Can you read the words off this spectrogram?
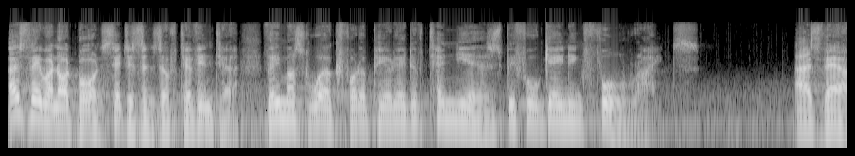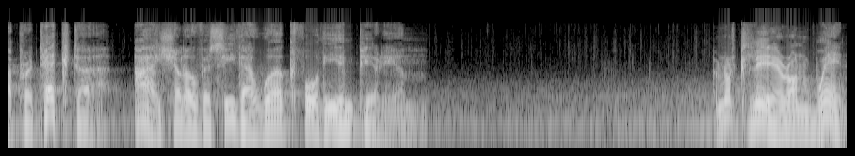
As they were not born citizens of Tevinter, they must work for a period of ten years before gaining full rights. As their protector, I shall oversee their work for the Imperium. I'm not clear on when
